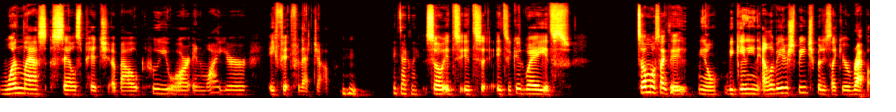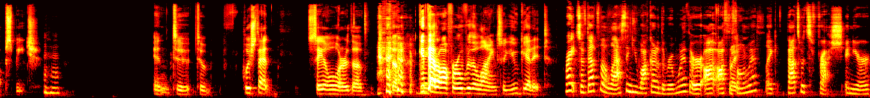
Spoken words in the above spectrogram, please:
One last sales pitch about who you are and why you're a fit for that job. hmm Exactly. so it's it's it's a good way it's it's almost like the you know beginning elevator speech but it's like your wrap up speech hmm and to to push that sale or the, the get right. that offer over the line so you get it Right. So if that's the last thing you walk out of the room with or off the Right. phone with, like that's what's fresh in your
